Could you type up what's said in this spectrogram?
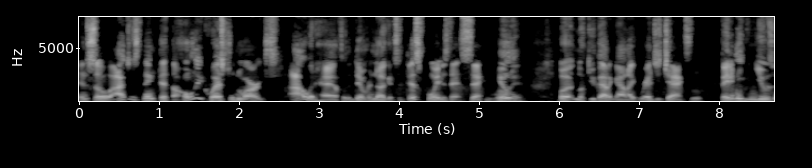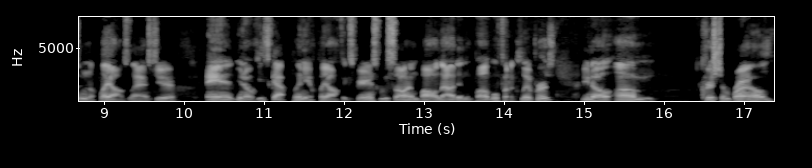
And so I just think that the only question marks I would have for the Denver Nuggets at this point is that second unit. But look, you got a guy like Reggie Jackson. They didn't even use him in the playoffs last year. And, you know, he's got plenty of playoff experience. We saw him ball out in the bubble for the Clippers. You know, um, Christian Braun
